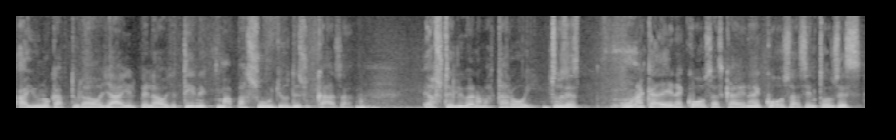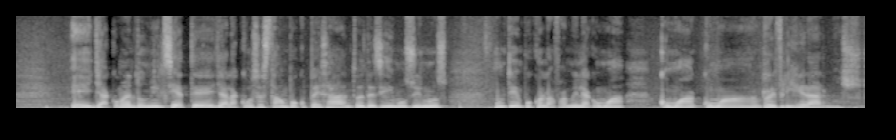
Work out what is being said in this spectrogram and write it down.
hay uno capturado ya y el pelado ya tiene mapas suyos de su casa. A usted lo iban a matar hoy. Entonces, una cadena de cosas, cadena de cosas. Entonces, eh, ya como en el 2007 ya la cosa estaba un poco pesada, entonces decidimos irnos un tiempo con la familia como a, como a, como a refrigerarnos.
